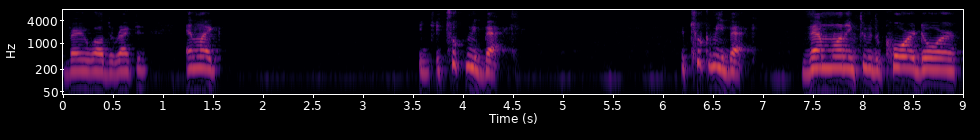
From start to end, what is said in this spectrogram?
very well directed, and like, it, it took me back. It took me back. Them running through the corridor,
